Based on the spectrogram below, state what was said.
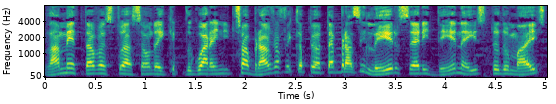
Lamentável a situação da equipe do Guarani de Sobral, já foi campeão até brasileiro, Série D, né? Isso tudo mais.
